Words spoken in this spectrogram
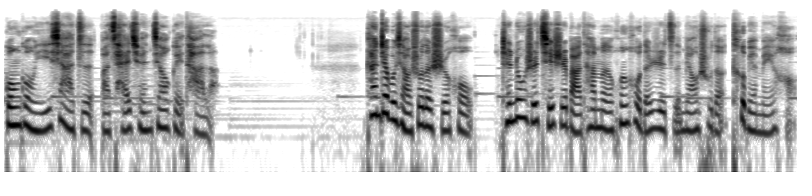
公公一下子把财权交给他了。看这部小说的时候，陈忠实其实把他们婚后的日子描述的特别美好，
